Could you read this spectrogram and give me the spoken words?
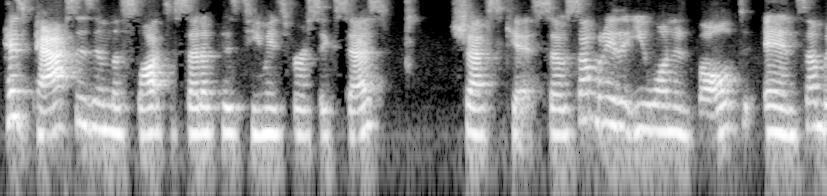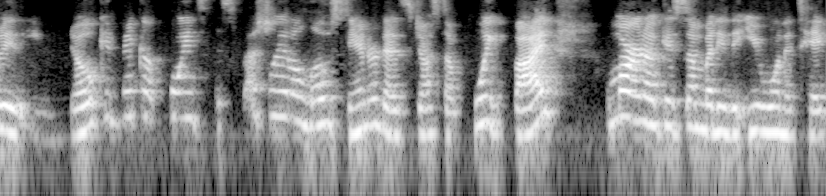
His passes in the slot to set up his teammates for success, chef's kiss. So somebody that you want involved and somebody that you know can pick up points, especially at a low standard as just a 0.5 Martinook is somebody that you want to take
